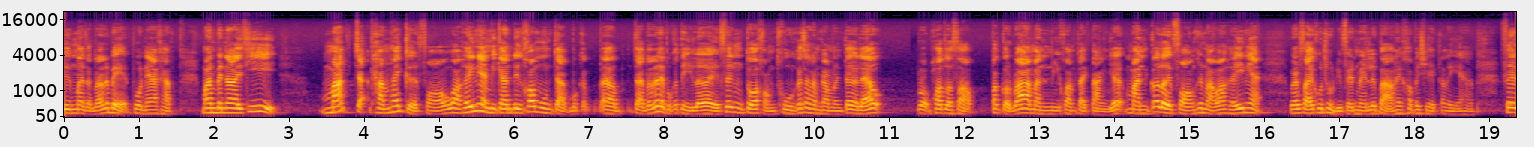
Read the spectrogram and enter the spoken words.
ดึงมาจาก database พวกนี้ครับ มันเป็นอะไรที่มักจะทำให้เกิด false ว่า เฮ้ยเนี่ยมีการดึงข้อมูลจากเอ่อจาก database ปกติเลย ซึ่งตัวของ tool ก็จะทำการมอนิเตอร์แล้วพอตรวจสอบปรากฏว่ามันมีความแตกต่างเยอะมันก็เลยฟ้องขึ้นมาว่า เฮ้ยเนี่ยเว็บไซต์คุณถูก defacement หรือเปล่าให้เข้าไปเช็คอะไรเงี้ยครับ ซึ่ง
